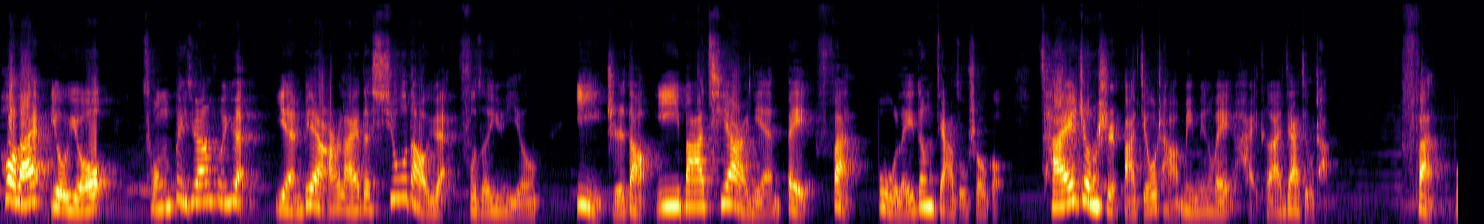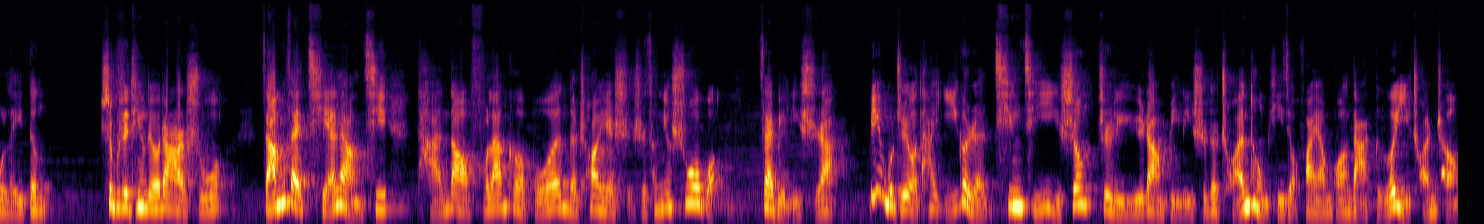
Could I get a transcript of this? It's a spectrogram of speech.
后来又由从贝居安会院演变而来的修道院负责运营，一直到一八七二年被范布雷登家族收购，才正式把酒厂命名为海特安家酒厂。范布雷登是不是听着有点耳熟？咱们在前两期谈到弗兰克·伯恩的创业史时，曾经说过，在比利时啊，并不只有他一个人倾其一生致力于让比利时的传统啤酒发扬光大、得以传承。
